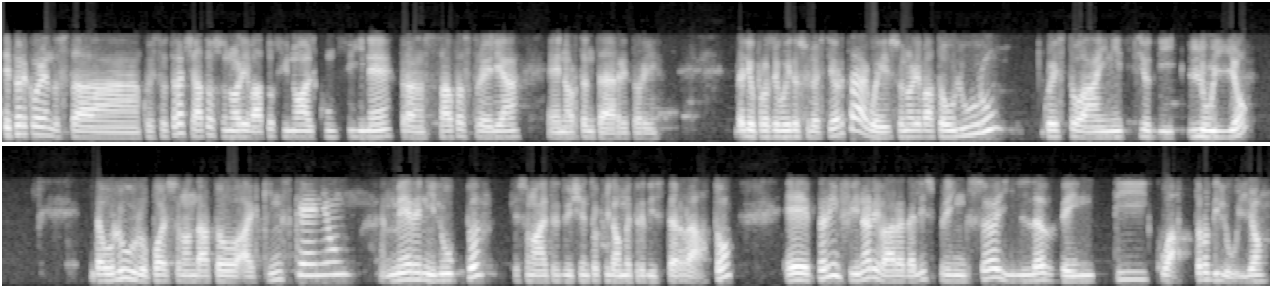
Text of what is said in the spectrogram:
e percorrendo sta, questo tracciato sono arrivato fino al confine tra South Australia e Northern Territory. Da lì ho proseguito sulla Stuart Highway, sono arrivato a Uluru, questo a inizio di luglio, da Uluru poi sono andato al Kings Canyon, Mereni Loop, che sono altri 200 km di sterrato, e per infine arrivare ad Alice Springs il 24 di luglio,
